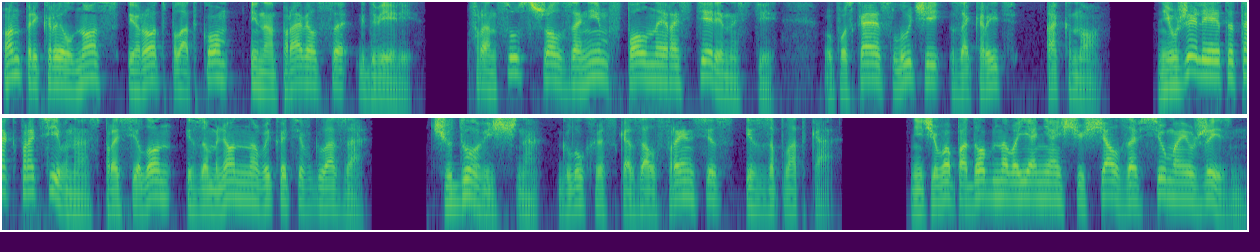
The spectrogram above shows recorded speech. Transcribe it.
Он прикрыл нос и рот платком и направился к двери. Француз шел за ним в полной растерянности, упуская случай закрыть окно. «Неужели это так противно?» – спросил он, изумленно выкатив глаза. «Чудовищно!» – глухо сказал Фрэнсис из-за платка. Ничего подобного я не ощущал за всю мою жизнь.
